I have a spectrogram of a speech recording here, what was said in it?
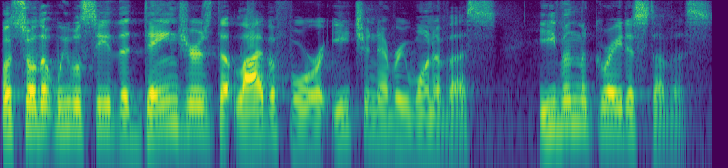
but so that we will see the dangers that lie before each and every one of us even the greatest of us,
